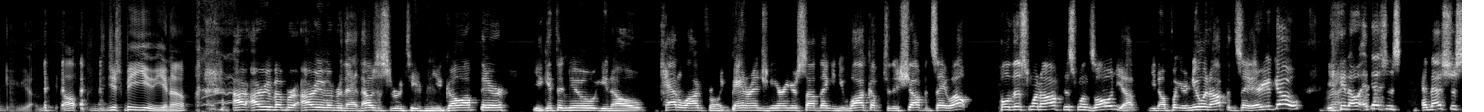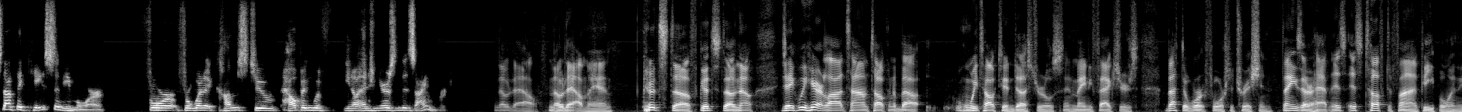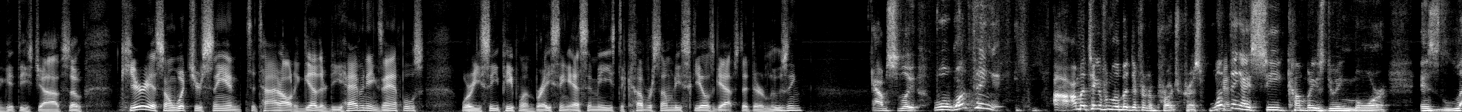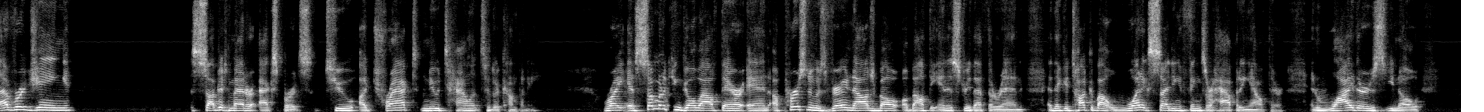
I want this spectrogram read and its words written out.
I'll, just be you, you know. I, I remember, I remember that. That was just a routine for me. You go up there, you get the new, you know, catalog from like Banner Engineering or something, and you walk up to the shelf and say, well, pull this one off. This one's old. You, you know, put your new one up and say, there you go. Right. You know, and that's just and that's just not the case anymore for for when it comes to helping with you know engineers and design work. No doubt. No doubt man. Good stuff. Good stuff. Now jake we hear a lot of time talking about when we talk to industrials and manufacturers about the workforce attrition things that are happening. It's, it's tough to find people and to get these jobs. So curious on what you're seeing to tie it all together. Do you have any examples where you see people embracing smes to cover some of these skills gaps that they're losing Absolutely. Well, one thing I'm going to take it from a little bit different approach, Chris. One okay. thing I see companies doing more is leveraging subject matter experts to attract new talent to their company. Right? If someone can go out there and a person who's very knowledgeable about the industry that they're in, and they can talk about what exciting things are happening out there and why there's, you know,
